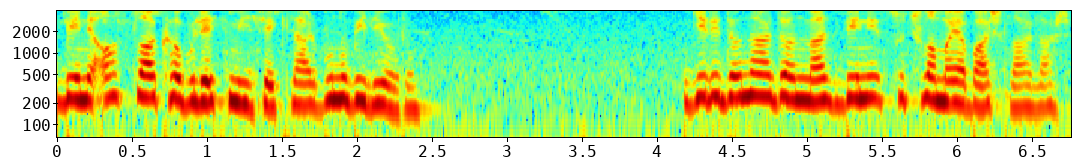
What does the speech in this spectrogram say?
Beni asla kabul etmeyecekler, bunu biliyorum. Geri döner dönmez beni suçlamaya başlarlar.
